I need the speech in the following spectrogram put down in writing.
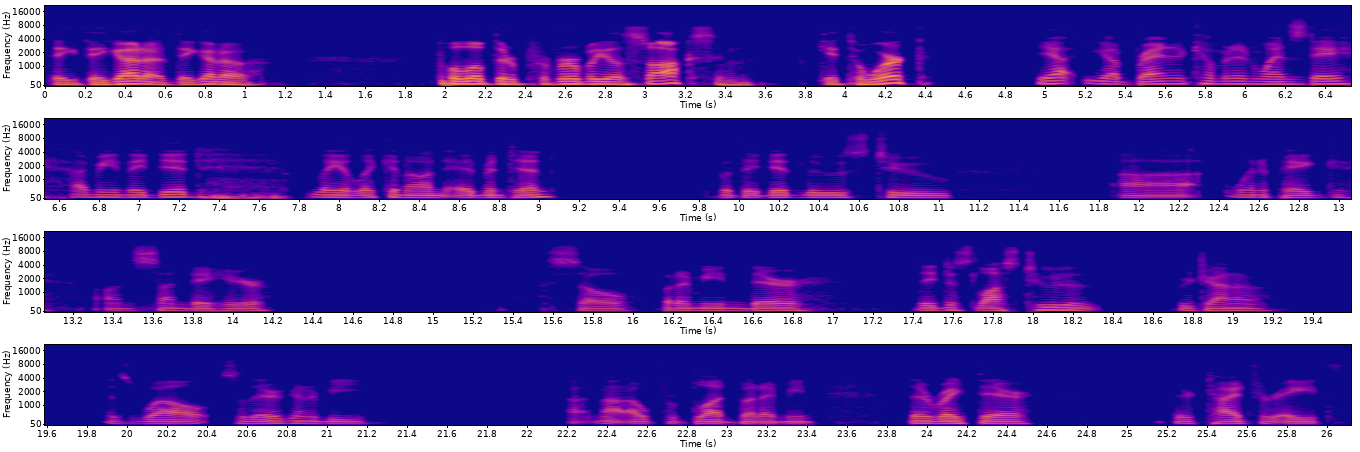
they they gotta they gotta pull up their proverbial socks and get to work. Yeah, you got Brandon coming in Wednesday. I mean, they did lay a licking on Edmonton, but they did lose to uh, Winnipeg on Sunday here. So, but I mean, they're they just lost two to Regina as well, so they're going to be uh, not out for blood, but I mean, they're right there. They're tied for eighth.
